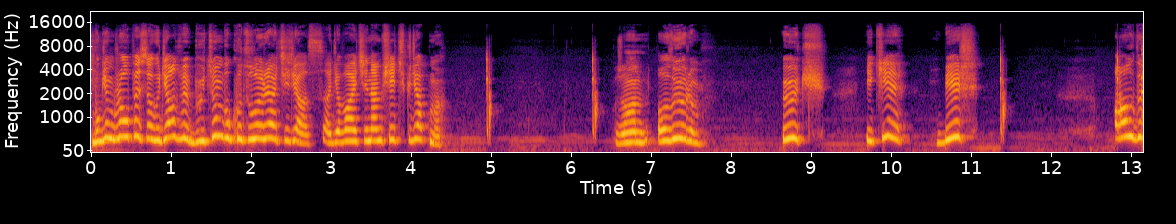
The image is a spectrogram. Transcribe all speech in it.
Bugün Pass alacağız ve bütün bu kutuları açacağız. Acaba içinden bir şey çıkacak mı? O zaman alıyorum. 3, 2, 1. Aldım.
